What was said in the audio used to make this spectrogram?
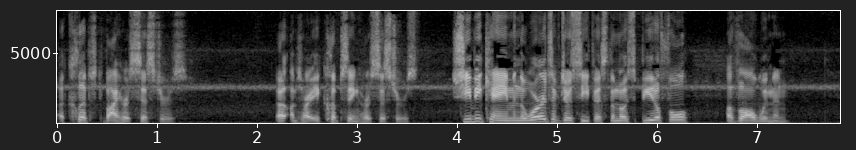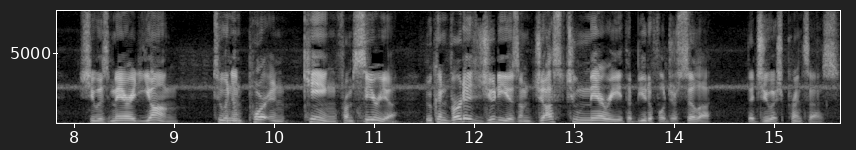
eclipsed by her sisters. Uh, I'm sorry, eclipsing her sisters. She became, in the words of Josephus, the most beautiful of all women. She was married young to an important king from Syria who converted Judaism just to marry the beautiful Drusilla, the Jewish princess.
